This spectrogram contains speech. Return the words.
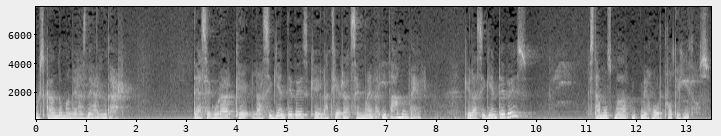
buscando maneras de ayudar de asegurar que la siguiente vez que la tierra se mueva y va a mover, que la siguiente vez estamos mejor protegidos.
